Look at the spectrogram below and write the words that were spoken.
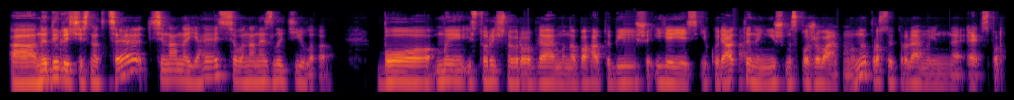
А не дивлячись на це, ціна на яйця вона не злетіла. Бо ми історично виробляємо набагато більше і яєць, і курятини, ніж ми споживаємо. Ми просто відправляємо її на експорт.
